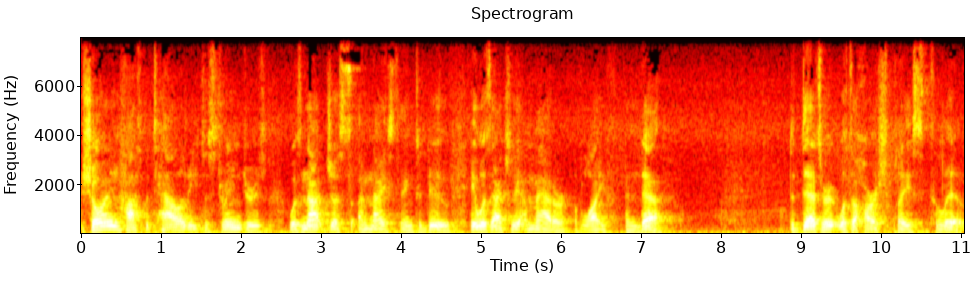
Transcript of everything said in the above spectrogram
Showing hospitality to strangers was not just a nice thing to do, it was actually a matter of life and death. The desert was a harsh place to live,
